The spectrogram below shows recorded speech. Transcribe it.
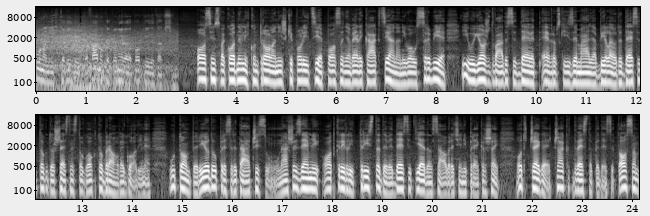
puno njih kad ide u kafanu, kad planira da popije, ide taksijom. Osim svakodnevnih kontrola Niške policije, poslednja velika akcija na nivou Srbije i u još 29 evropskih zemalja bila je od 10. do 16. oktobra ove godine. U tom periodu presretači su u našoj zemlji otkrili 391 saobraćeni prekršaj, od čega je čak 258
